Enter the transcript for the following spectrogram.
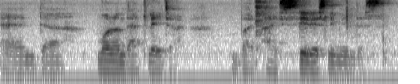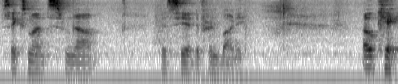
And uh, more on that later. But I seriously mean this six months from now, you'll see a different body. Okay,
